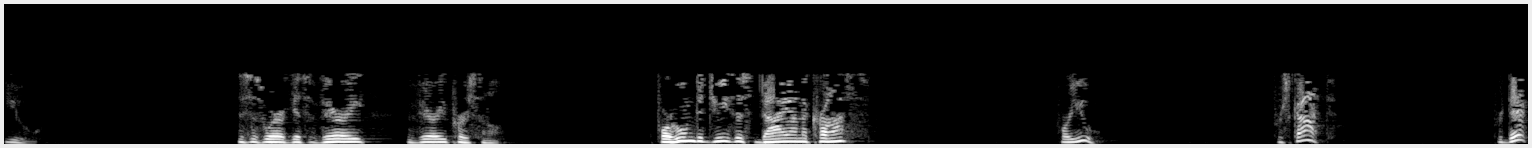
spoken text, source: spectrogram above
you. This is where it gets very, very personal. For whom did Jesus die on the cross? For you. For Scott. For Dick.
